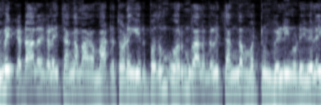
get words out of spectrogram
அமெரிக்க டாலர்களை தங்கமாக மாற்ற தொடங்கியிருப்பதும் வரும் காலங்களில் தங்கம் மற்றும் வெள்ளியினுடைய விலை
